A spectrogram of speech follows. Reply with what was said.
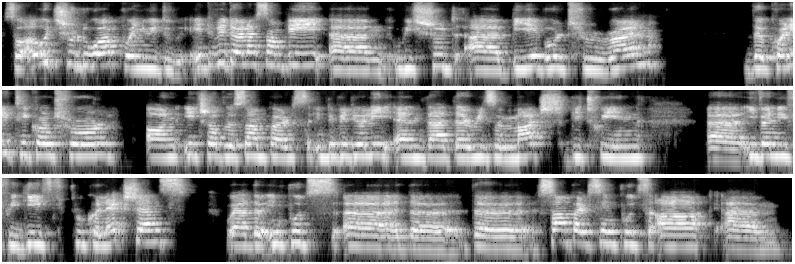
So how it should work when we do individual assembly, um, we should uh, be able to run the quality control on each of the samples individually and that there is a match between uh, even if we give two collections where the inputs, uh, the, the samples inputs are, um,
